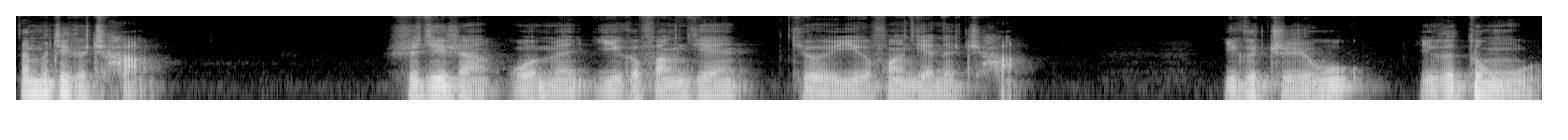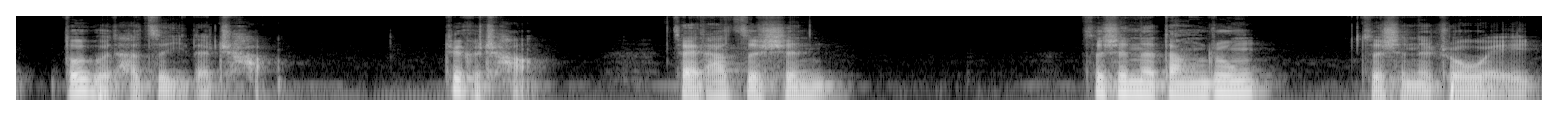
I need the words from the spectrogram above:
那么这个场。实际上，我们一个房间就有一个房间的场，一个植物、一个动物都有它自己的场。这个场，在它自身、自身的当中、自身的周围。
